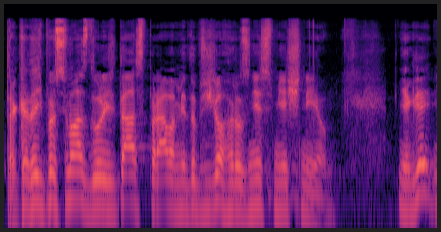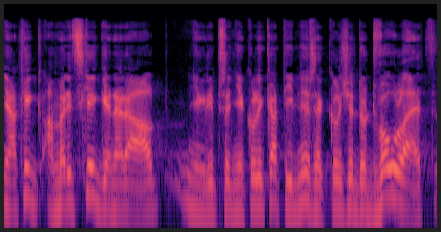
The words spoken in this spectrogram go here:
Tak a teď prosím vás důležitá zpráva, mně to přišlo hrozně směšný. Jo. Někde nějaký americký generál někdy před několika týdny řekl, že do dvou let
